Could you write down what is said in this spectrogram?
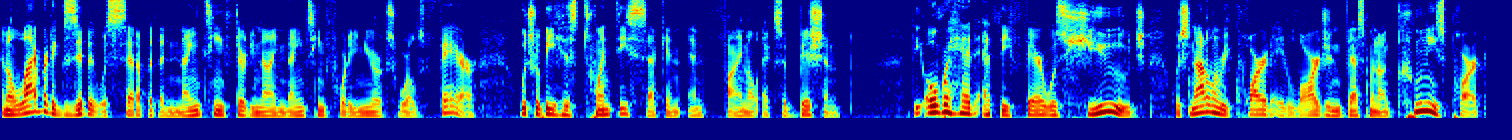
An elaborate exhibit was set up at the 1939 1940 New York's World's Fair, which would be his 22nd and final exhibition. The overhead at the fair was huge, which not only required a large investment on Cooney's part,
